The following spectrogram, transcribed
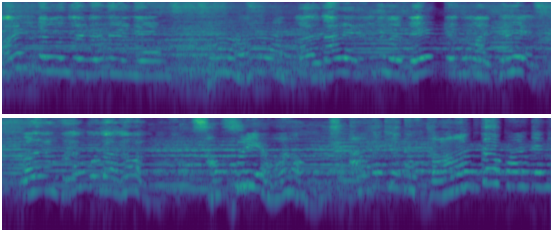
மகன் பருவத்தில் இருந்தாங்க அதனால இருந்து தேர்ந்தெடுத்து வைக்கிறது உலகம் ஃபுல்லா கொண்டாடும் அப்படியா காத்த பாட்டேன்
